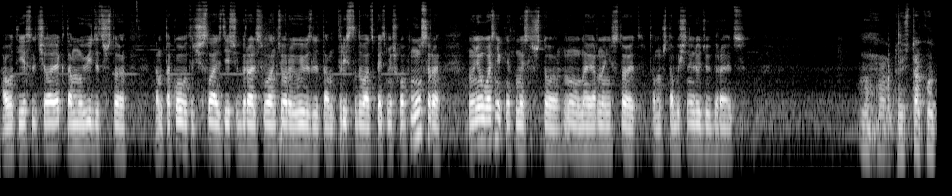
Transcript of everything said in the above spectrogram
А вот если человек там увидит, что там такого-то числа здесь убирались волонтеры и вывезли там 325 мешков мусора, но у него возникнет мысль, что, ну, наверное, не стоит, потому что обычные люди убираются. Угу, то есть так вот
